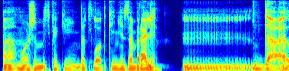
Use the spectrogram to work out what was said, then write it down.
А может быть, какие-нибудь лодки не забрали? Да,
